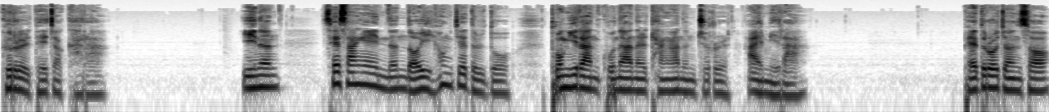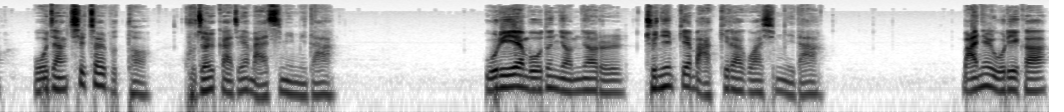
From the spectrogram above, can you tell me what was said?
그를 대적하라. 이는 세상에 있는 너희 형제들도 동일한 고난을 당하는 줄을 알미라. 베드로전서 5장 7절부터 9절까지의 말씀입니다. 우리의 모든 염려를 주님께 맡기라고 하십니다. 만일 우리가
